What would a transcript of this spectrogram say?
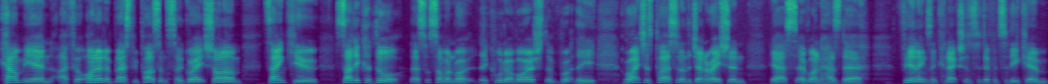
Count me in. I feel honored and blessed to be part of. So great. Shalom. Thank you. Sadiq Ador. That's what someone wrote. They called Rav Arush the, the righteous person of the generation. Yes, everyone has their feelings and connections to different Sadiqim.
